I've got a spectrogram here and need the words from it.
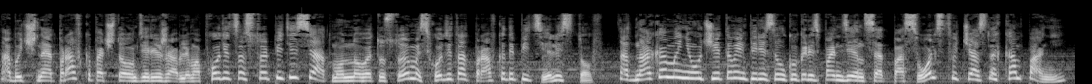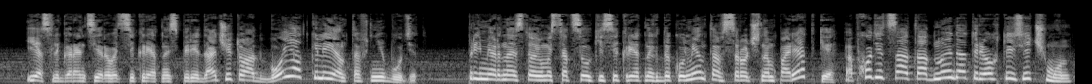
Обычная отправка почтовым дирижаблем обходится в 150 мун, но в эту стоимость входит отправка до 5 листов. Однако мы не учитываем пересылку корреспонденции от посольств и частных компаний. Если гарантировать секретность передачи, то отбоя от клиентов не будет. Примерная стоимость отсылки секретных документов в срочном порядке обходится от 1 до 3 тысяч мун.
